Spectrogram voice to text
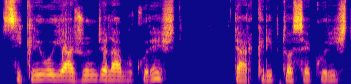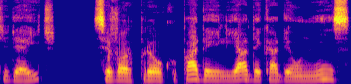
Sicriul îi ajunge la București, dar criptosecuriștii de aici se vor preocupa de Iliade ca de un ins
